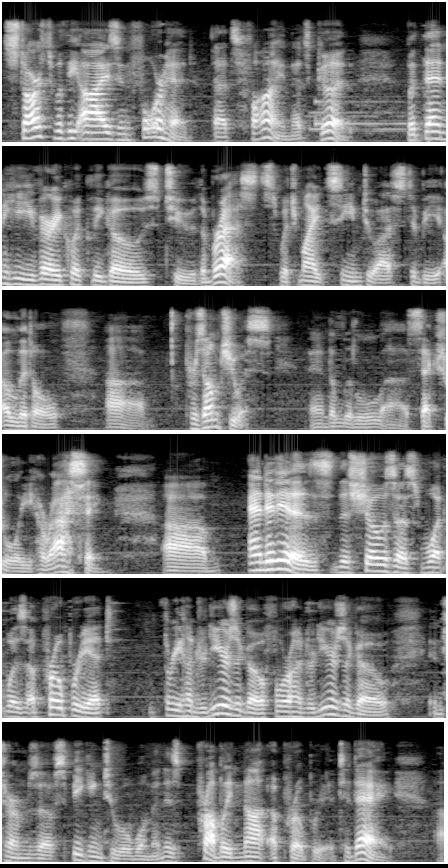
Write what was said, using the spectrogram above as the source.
Starts with the eyes and forehead. That's fine, that's good. But then he very quickly goes to the breasts, which might seem to us to be a little uh, presumptuous and a little uh, sexually harassing. Um, and it is. This shows us what was appropriate 300 years ago, 400 years ago, in terms of speaking to a woman, is probably not appropriate today. Uh,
